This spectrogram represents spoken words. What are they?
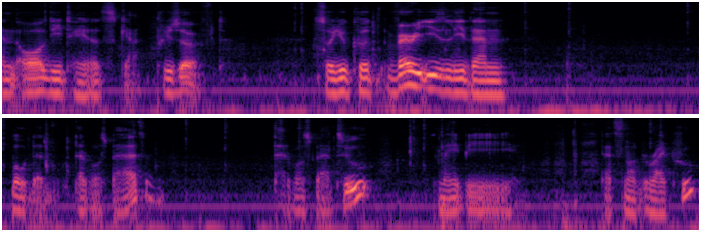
and all details get preserved. So you could very easily then oh, that, that was bad. That was bad too. Maybe that's not the right group.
